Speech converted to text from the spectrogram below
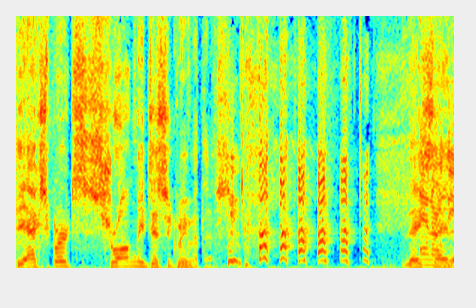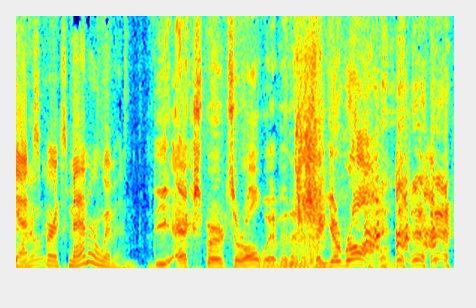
The experts strongly disagree with this. they and are say the that experts men or women? the experts are all women, and they say you're wrong.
